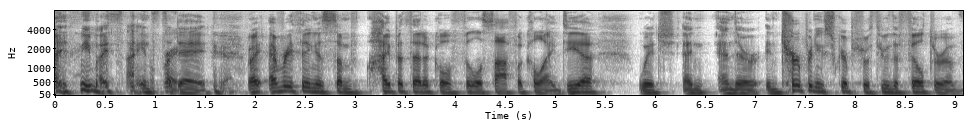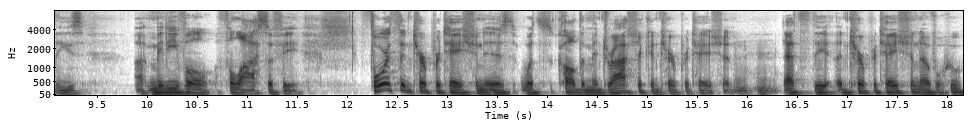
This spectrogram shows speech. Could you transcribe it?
mean by science Right. today, right? Everything is some hypothetical philosophical idea, which and and they're interpreting scripture through the filter of these uh, medieval philosophy. Fourth interpretation is what's called the midrashic interpretation. Mm-hmm. That's the interpretation of who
